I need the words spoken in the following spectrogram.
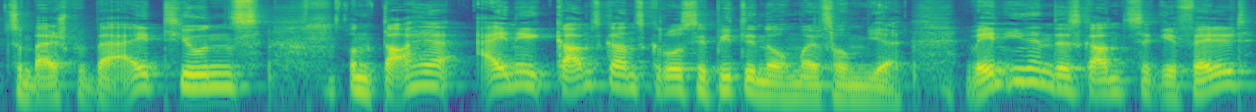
zum Beispiel bei iTunes. Und daher eine ganz, ganz große Bitte nochmal von mir. Wenn Ihnen das Ganze gefällt,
